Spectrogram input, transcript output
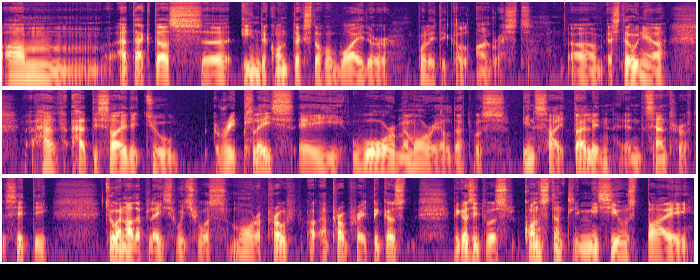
Um, attacked us uh, in the context of a wider political unrest. Um, Estonia had had decided to replace a war memorial that was inside Tallinn in the center of the city to another place which was more appro appropriate because because it was constantly misused by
